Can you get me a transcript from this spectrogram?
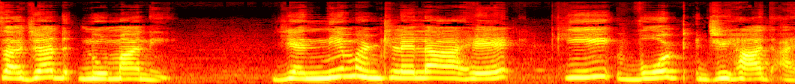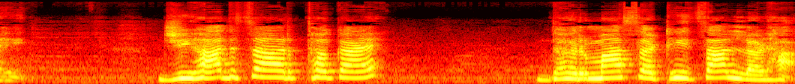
सजद नुमानी यांनी म्हटलेलं आहे की वोट जिहाद आहे. जिहादचा अर्थ काय? धर्मासाठीचा लढा.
